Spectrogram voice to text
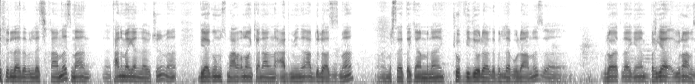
efirlarda birga chiqamiz. Men e, tanimaganlar uchun men Biyagumuz Marg'ilon kanalining admini Abdulazizman. Mirsaid akam bilan ko'p videolarda birga bo'lamiz. Viloyatlarga ham birga yuramiz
